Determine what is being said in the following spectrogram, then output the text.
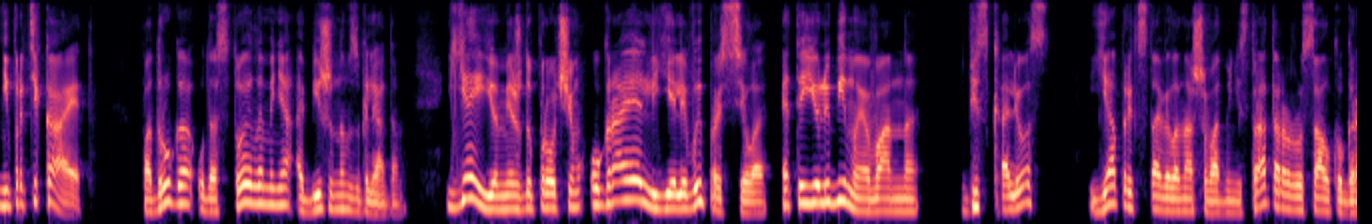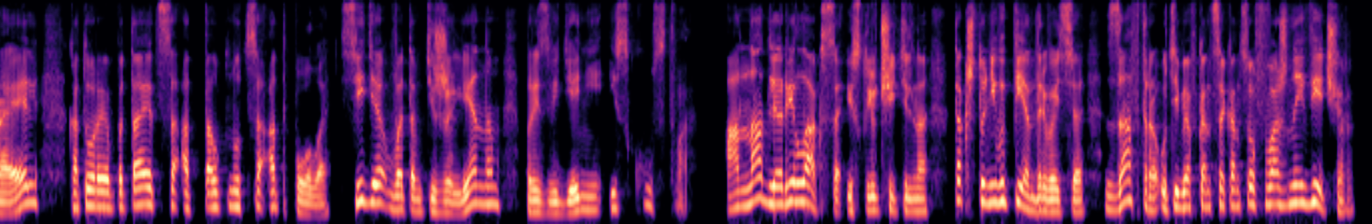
«Не протекает!» Подруга удостоила меня обиженным взглядом. Я ее, между прочим, у Граэль еле выпросила. Это ее любимая ванна. Без колес? Я представила нашего администратора русалку Граэль, которая пытается оттолкнуться от пола, сидя в этом тяжеленном произведении искусства. Она для релакса исключительно, так что не выпендривайся. Завтра у тебя в конце концов важный вечер,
